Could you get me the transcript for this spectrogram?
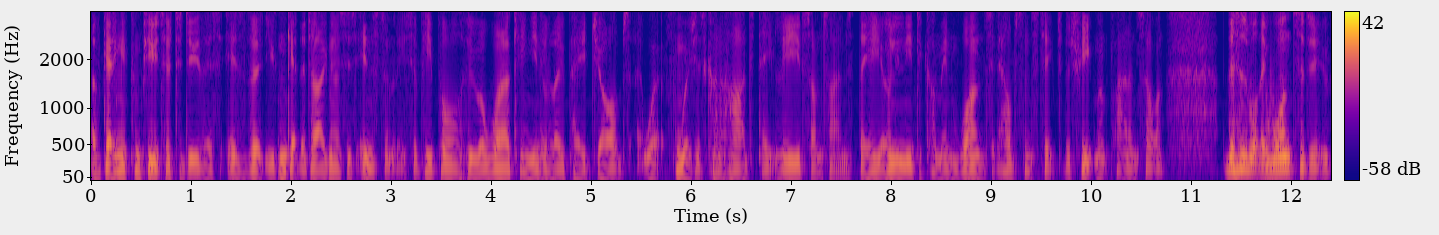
of getting a computer to do this is that you can get the diagnosis instantly. So people who are working, you know, low-paid jobs uh, from which it's kind of hard to take leave sometimes, they only need to come in once. It helps them stick to the treatment plan and so on. This is what they want to do.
